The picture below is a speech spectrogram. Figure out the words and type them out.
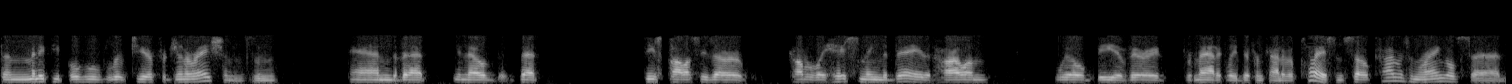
than many people who've lived here for generations, and and that you know that these policies are probably hastening the day that Harlem will be a very dramatically different kind of a place. And so Congressman Rangel said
